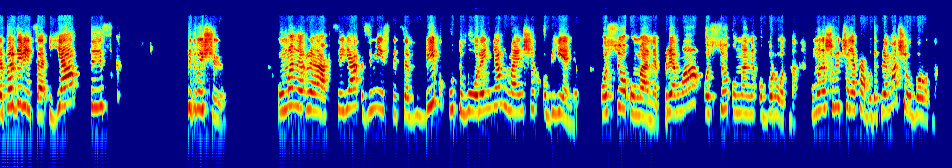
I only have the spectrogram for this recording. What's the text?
Тепер дивіться, я тиск підвищую. У мене реакція зміститься в бік утворення менших об'ємів. Ось у мене пряма, ось у мене оборотна. У мене швидше яка буде? Пряма чи оборотна?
